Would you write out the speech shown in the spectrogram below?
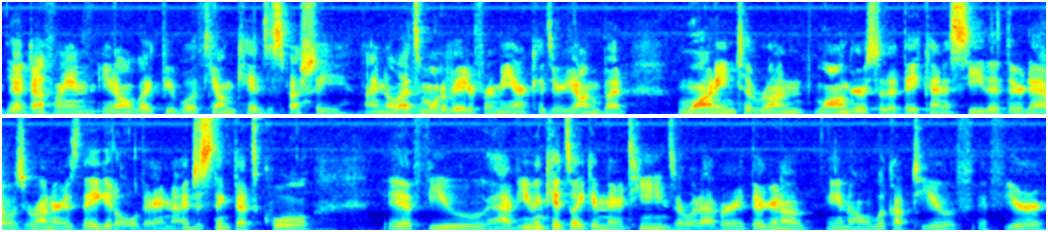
Yeah, definitely, and you know, like people with young kids, especially. I know that's mm-hmm. a motivator for me. Our kids are young, but wanting to run longer so that they kind of see that their dad was a runner as they get older, and I just think that's cool. If you have even kids like in their teens or whatever, they're gonna you know look up to you if if you're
